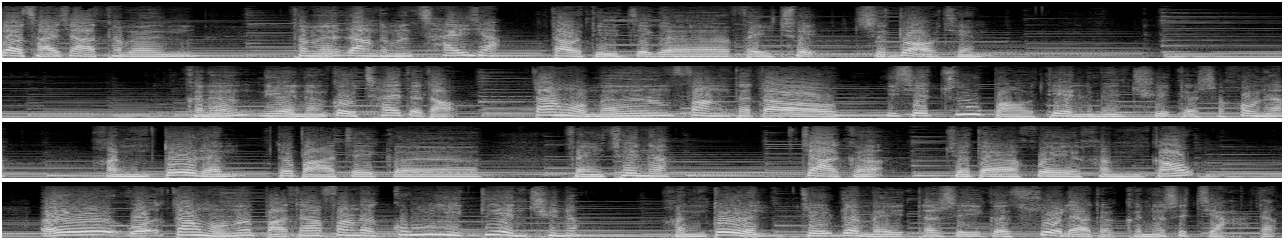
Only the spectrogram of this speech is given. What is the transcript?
调查一下，他们，他们让他们猜一下，到底这个翡翠值多少钱？可能你也能够猜得到。当我们放它到一些珠宝店里面去的时候呢，很多人都把这个翡翠呢价格觉得会很高，而我当我们把它放到工艺店去呢，很多人就认为它是一个塑料的，可能是假的。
